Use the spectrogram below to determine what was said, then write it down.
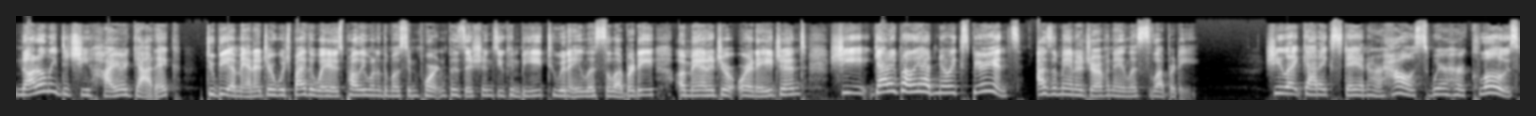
Not only did she hire Gaddick to be a manager, which by the way is probably one of the most important positions you can be to an A-list celebrity, a manager or an agent. She Gaddick probably had no experience as a manager of an A-list celebrity. She let Gaddick stay in her house, wear her clothes,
